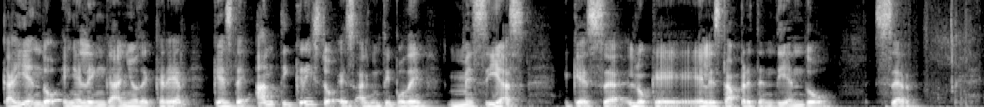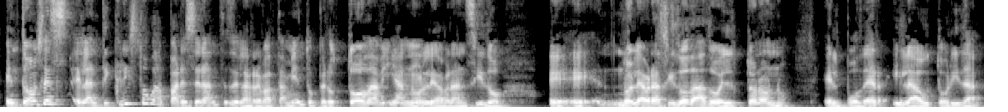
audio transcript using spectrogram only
cayendo en el engaño de creer que este anticristo es algún tipo de Mesías, que es eh, lo que él está pretendiendo ser. Entonces, el anticristo va a aparecer antes del arrebatamiento, pero todavía no le habrán sido, eh, eh, no le habrá sido dado el trono el poder y la autoridad.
